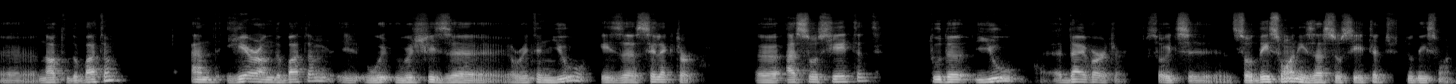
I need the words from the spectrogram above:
uh, not the bottom, and here on the bottom, which is uh, written U, is a selector associated to the U diverter. So it's uh, so this one is associated to this one.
